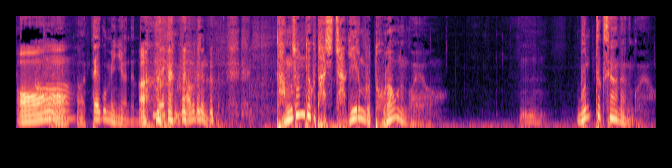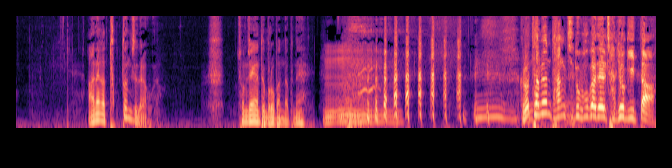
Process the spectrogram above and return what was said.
어. 어, 떼구민이었는데 아. 아무튼 당선되고 다시 자기 이름으로 돌아오는 거예요. 문득 생각나는 거예요. 아내가 툭 던지더라고요. 점장이한테 물어봤나 보네. 음, 음. 그렇다면 당 지도부가 될 자격이 있다.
